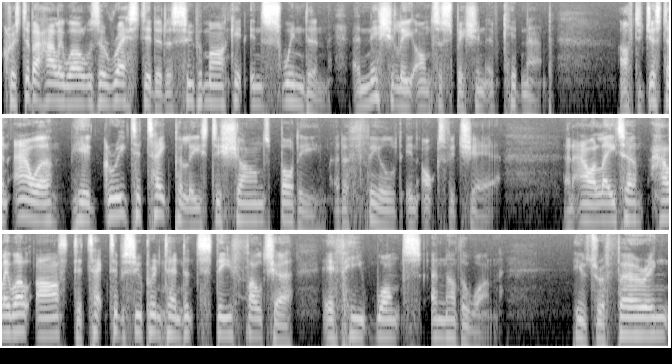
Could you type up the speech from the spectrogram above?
Christopher Halliwell was arrested at a supermarket in Swindon, initially on suspicion of kidnap. After just an hour, he agreed to take police to Sian's body at a field in Oxfordshire. An hour later, Halliwell asked Detective Superintendent Steve Fulcher if he wants another one. He was referring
